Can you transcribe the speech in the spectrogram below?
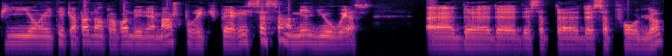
puis ils ont été capables d'entreprendre des démarches pour récupérer 700 000 US. de, de, de, cette, de cette fraude-là.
